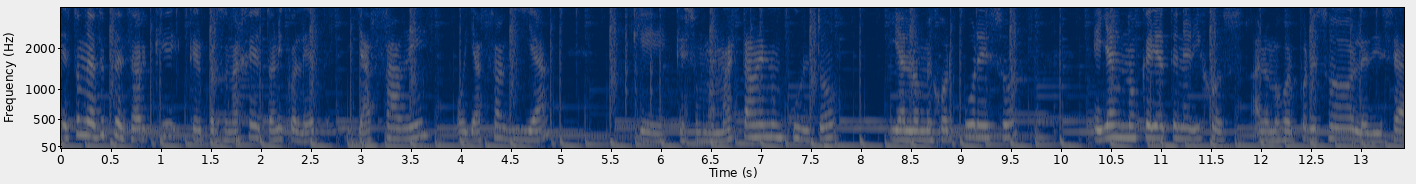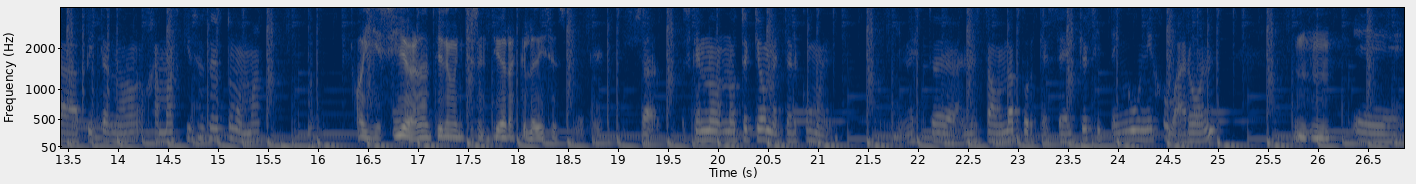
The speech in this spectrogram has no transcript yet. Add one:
esto me hace pensar que, que el personaje de Tony Colette ya sabe o ya sabía que, que su mamá estaba en un culto y a lo mejor por eso ella no quería tener hijos. A lo mejor por eso le dice a Peter, no, jamás quise ser tu mamá. Oye, sí, de verdad tiene mucho sentido ahora que lo dices. O sea, es que no, no te quiero meter como en, en, este, en esta onda porque sé que si tengo un hijo varón, eh,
